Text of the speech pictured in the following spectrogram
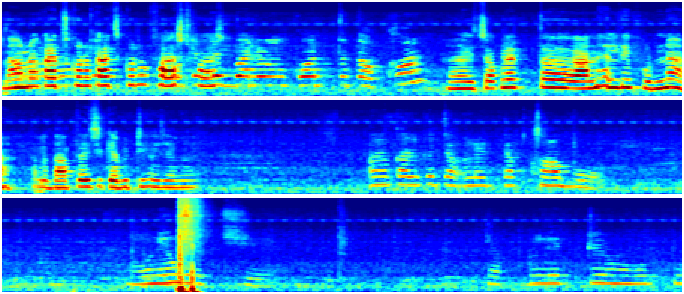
নাও না কাজ করো কাজ করো ফার্স্ট ফার্স্ট হ্যাঁ চকলেট তো আনহেলদি ফুড না? তাহলে দাঁতে এসে ক্যাভিটি হয়ে যাবে। আমি কালকে চকলেটটা খাব। মনে হচ্ছে। চকলেটের মতো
